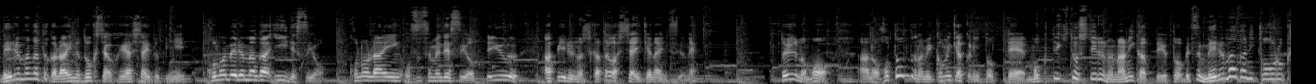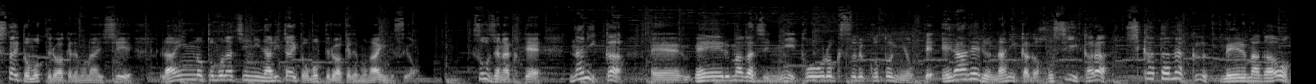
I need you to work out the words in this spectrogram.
メルマガとか LINE の読者を増やしたいときに、このメルマガいいですよ。この LINE おすすめですよっていうアピールの仕方はしちゃいけないんですよね。というのも、あの、ほとんどの見込み客にとって目的としてるのは何かっていうと、別にメルマガに登録したいと思ってるわけでもないし、LINE の友達になりたいと思ってるわけでもないんですよ。そうじゃなくて、何か、えー、メールマガジンに登録することによって得られる何かが欲しいから、仕方なくメールマガを、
